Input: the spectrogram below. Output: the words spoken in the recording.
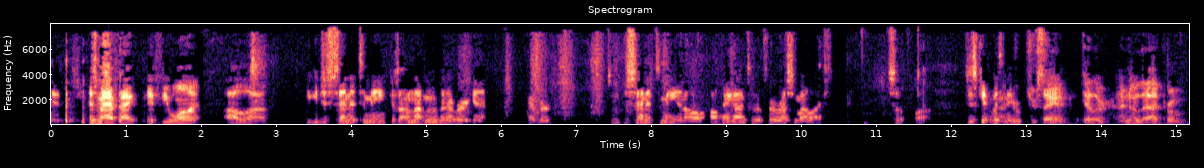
it. As a matter of fact, if you want, I'll, uh, you can just send it to me because I'm not moving ever again. Ever. So just send it to me and I'll, I'll hang on to it for the rest of my life. So, uh, just get with I me. hear what you're saying, Killer. I know that from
